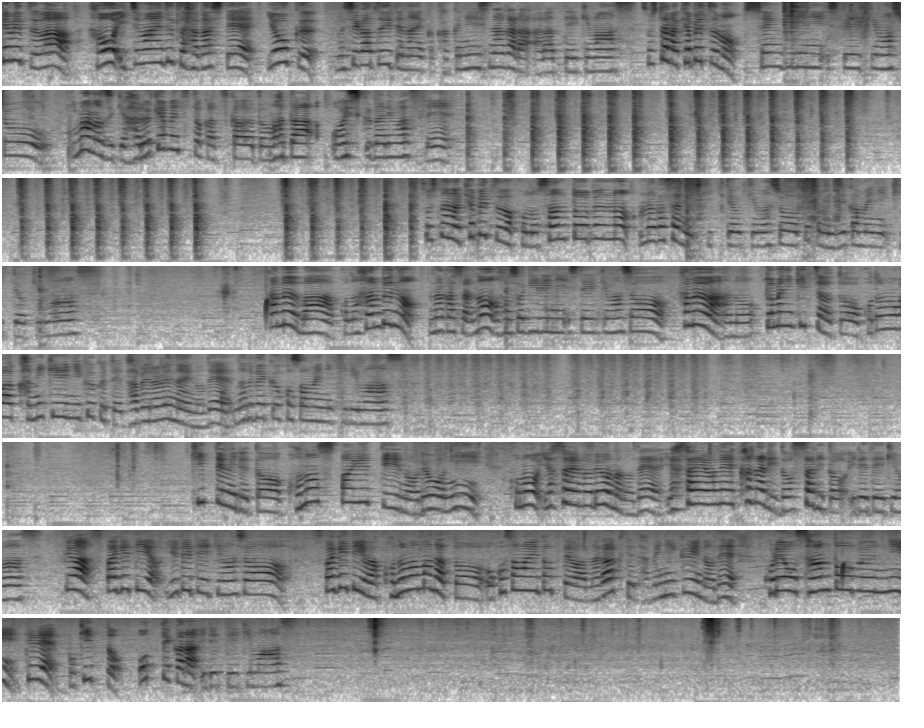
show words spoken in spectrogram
キャベツは葉を1枚ずつ剥がしてよく虫がついてないか確認しながら洗っていきます。そしたらキャベツも千切りにしていきましょう。今の時期春キャベツとか使うとまた美味しくなりますね。そしたらキャベツはこの3等分の長さに切っておきましょう。ちょっと短めに切っておきます。ハムはこの半分の長さの細切りにしていきましょう。ハムはあの太めに切っちゃうと子供が噛み切りにくくて食べられないのでなるべく細めに切ります。切ってみるとこのスパゲッティの量にこの野菜の量なので野菜をねかなりどっさりと入れていきます。ではスパゲッティを茹でていきましょう。パゲティはこのままだとお子様にとっては長くて食べにくいのでこれを3等分に手でポキッと折ってから入れていきます。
